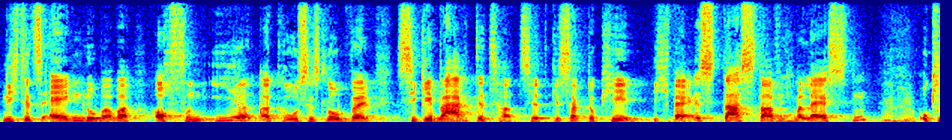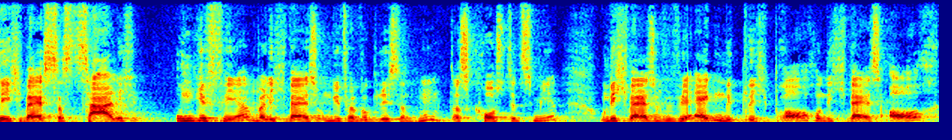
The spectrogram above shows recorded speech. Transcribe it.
nicht jetzt Eigenlob, aber auch von ihr ein großes Lob, weil sie gewartet hat. Sie hat gesagt, okay, ich weiß, das darf ich mal leisten. Mhm. Okay, ich weiß, das zahle ich ungefähr, mhm. weil ich weiß ungefähr, wo Christian, hm, das kostet's mir. Und ich weiß auch, wie viel Eigenmittel ich brauche. Und ich weiß auch,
